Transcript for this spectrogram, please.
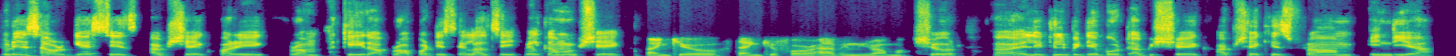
Today's our guest is Abhishek Parikh from Akira Properties LLC. Welcome, Abhishek. Thank you. Thank you for having me, Rama. Sure. Uh, a little bit about Abhishek. Abhishek is from India.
